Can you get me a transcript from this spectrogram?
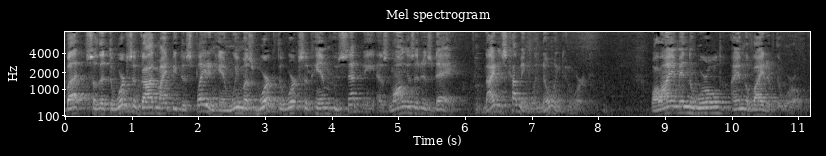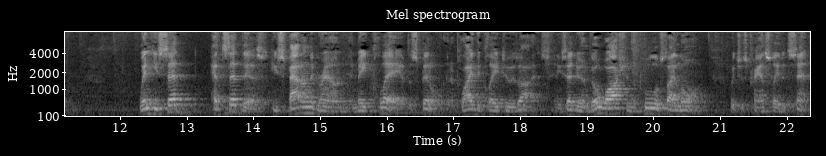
But so that the works of God might be displayed in him, we must work the works of him who sent me as long as it is day. Night is coming when no one can work. While I am in the world, I am the light of the world. When he said, had said this, he spat on the ground and made clay of the spittle and applied the clay to his eyes. And he said to him, Go wash in the pool of Siloam, which is translated sent.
